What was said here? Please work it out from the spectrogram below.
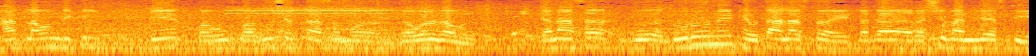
हात लावून देखील ते बघू बघू शकता समोर जवळ जाऊन. त्यांना असं दु दुरूनही ठेवता आलं असतं. एखादा रशी बांधली असती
